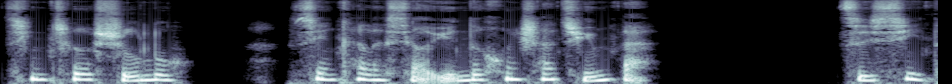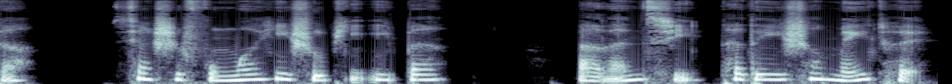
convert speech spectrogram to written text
轻车熟路，掀开了小云的婚纱裙摆，仔细的像是抚摸艺术品一般，把玩起她的一双美腿。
